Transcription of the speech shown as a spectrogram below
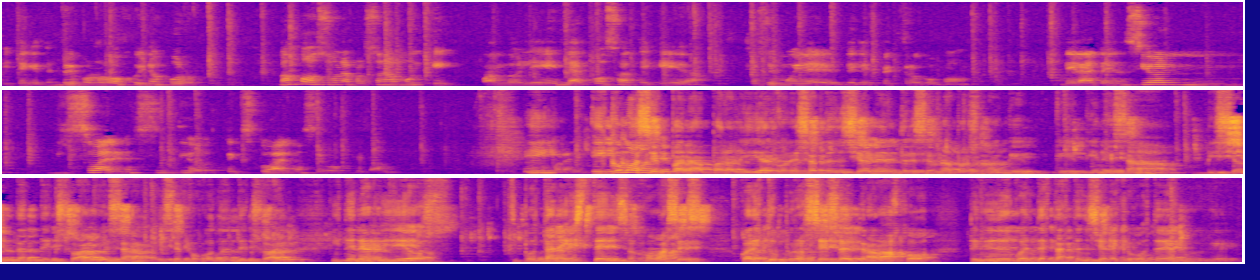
viste, que te entre por ojo y no por... Más cuando sos una persona muy que cuando lees la cosa te queda. Yo soy muy del espectro como de la atención visual, en ese sentido textual, no sé vos qué tal. ¿Y, cómo haces para, para, lidiar con esa tensión entre ser una persona que, que tiene esa visión tan textual o esa, ese foco tan textual y tener videos tipo tan extensos? ¿Cómo haces, cuál es tu proceso de trabajo teniendo en cuenta estas tensiones que vos tenés? Porque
